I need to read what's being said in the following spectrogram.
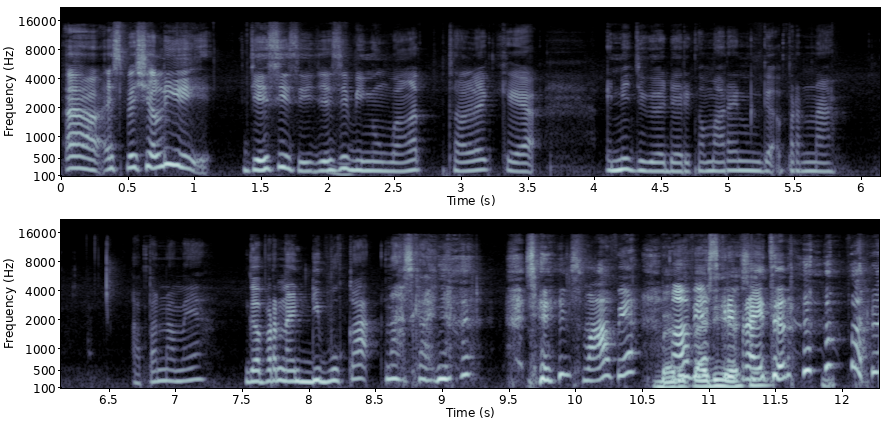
Ah especially Jessie sih. Jessie bingung banget. Soalnya kayak ini juga dari kemarin nggak pernah apa namanya nggak pernah dibuka naskahnya. Jadi maaf ya Baru maaf ya ya scriptwriter. Baru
